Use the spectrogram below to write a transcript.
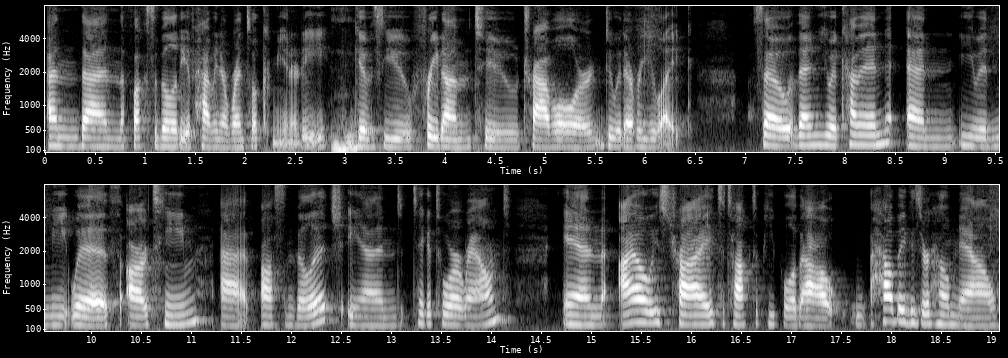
And then the flexibility of having a rental community mm-hmm. gives you freedom to travel or do whatever you like. So then you would come in and you would meet with our team at Austin Village and take a tour around. And I always try to talk to people about how big is your home now?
